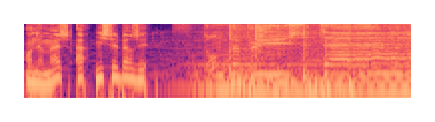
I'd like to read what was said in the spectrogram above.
en hommage à Michel Berger. Quand on ne peut plus se taire,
